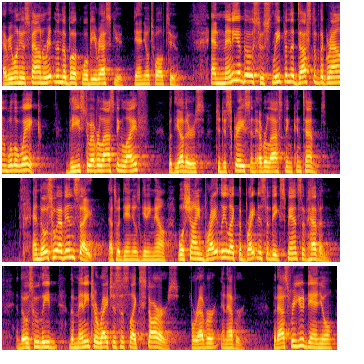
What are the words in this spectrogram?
everyone who is found written in the book, will be rescued. Daniel 12, 2. And many of those who sleep in the dust of the ground will awake, these to everlasting life, but the others to disgrace and everlasting contempt. And those who have insight, that's what Daniel's getting now, will shine brightly like the brightness of the expanse of heaven. And those who lead the many to righteousness like stars forever and ever. But as for you, Daniel,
